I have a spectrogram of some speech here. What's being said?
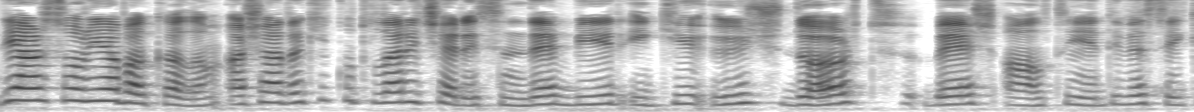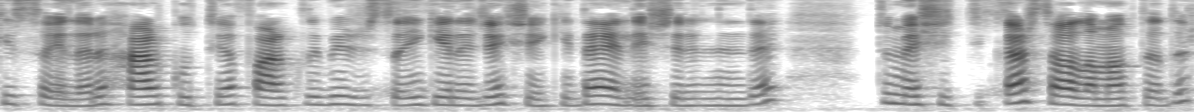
Diğer soruya bakalım. Aşağıdaki kutular içerisinde 1, 2, 3, 4, 5, 6, 7 ve 8 sayıları her kutuya farklı bir sayı gelecek şekilde yerleştirildiğinde tüm eşitlikler sağlamaktadır.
